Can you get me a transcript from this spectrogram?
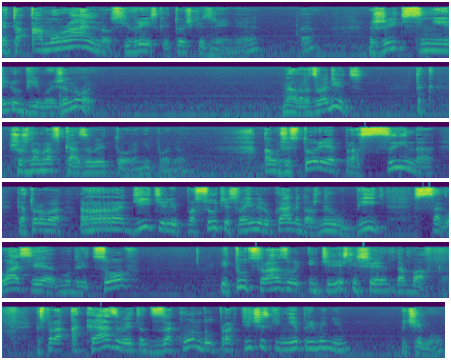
Это аморально с еврейской точки зрения да, жить с нелюбимой женой. Надо разводиться. Так что же нам рассказывает Тора, не понял. А уж история про сына, которого родители, по сути, своими руками должны убить с согласия мудрецов – и тут сразу интереснейшая добавка. Господа, оказывается, этот закон был практически неприменим. Почему?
